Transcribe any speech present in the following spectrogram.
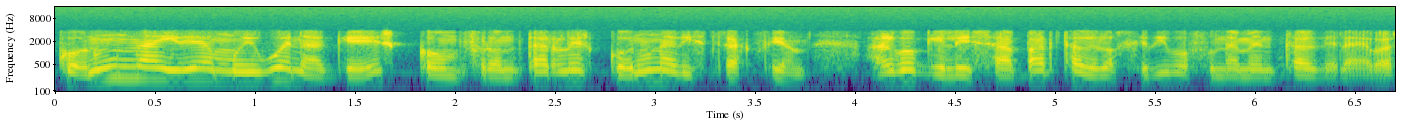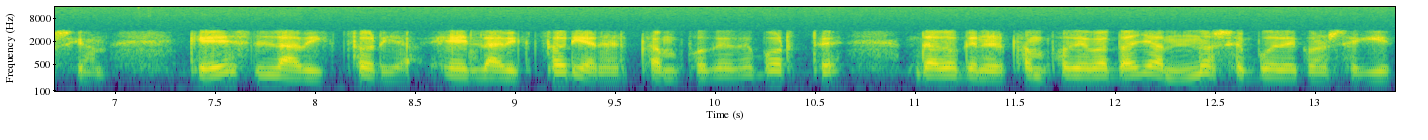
con una idea muy buena que es confrontarles con una distracción, algo que les aparta del objetivo fundamental de la evasión, que es la victoria, es la victoria en el campo de deporte, dado que en el campo de batalla no se puede conseguir.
